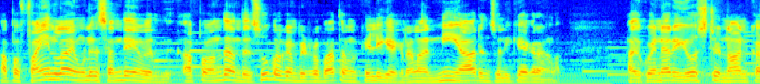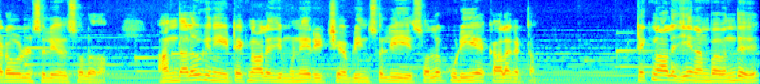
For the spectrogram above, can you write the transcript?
அப்போ ஃபைனலாக இவங்களுக்கு சந்தேகம் வருது. அப்போ வந்து அந்த சூப்பர் கம்ப்யூட்டரை பார்த்து அவங்க கேள்வி கேட்குறாங்களா நீ யாருன்னு சொல்லி கேட்குறாங்களாம்? அது கொஞ்ச நேரம் யோசிச்சுட்டு நான் கடவுள்னு சொல்லி அது அந்த அளவுக்கு நீ டெக்னாலஜி முன்னேறிடுச்சு அப்படின்னு சொல்லி சொல்லக்கூடிய காலகட்டம். டெக்னாலஜியை நம்ம வந்து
